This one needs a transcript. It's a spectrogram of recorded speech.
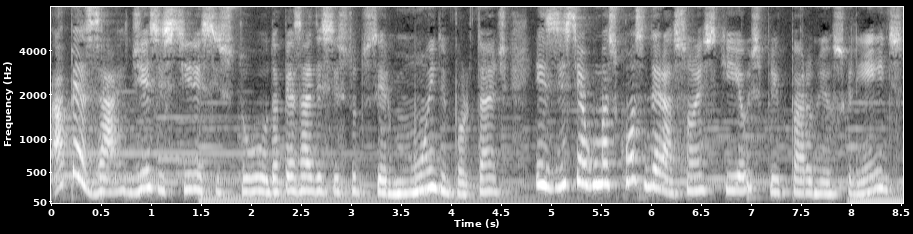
apesar de existir esse estudo, apesar desse estudo ser muito importante, existem algumas considerações que eu explico para os meus clientes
